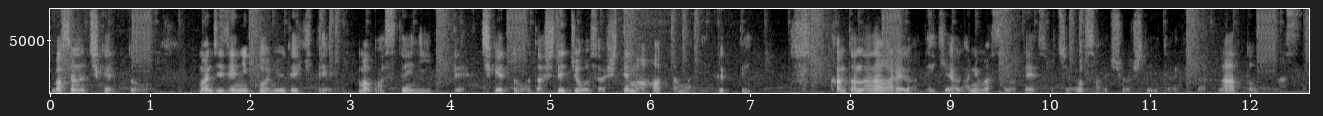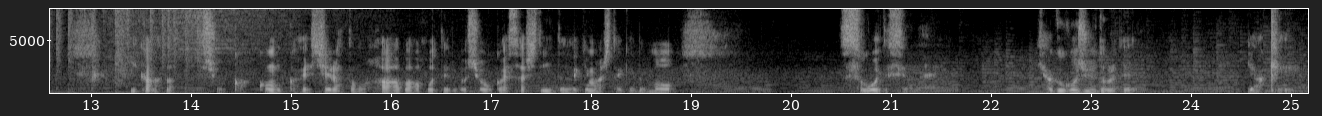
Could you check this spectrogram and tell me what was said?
バスのチケットを、まあ、事前に購入できて、まあ、バス停に行ってチケットを渡して乗車してマンハッタンまで行くっていう簡単な流れが出来上がりますのでそちらを参照していただけたらなと思います。いかがだったでしょうか？今回シェラトンハーバーホテルを紹介させていただきましたけどもすごいですよね。150ドルで夜景。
